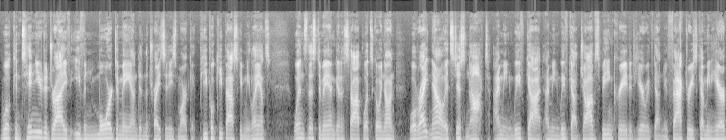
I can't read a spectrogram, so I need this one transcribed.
will continue to drive even more demand in the Tri Cities market. People keep asking me, Lance, when's this demand going to stop? What's going on? Well, right now it's just not. I mean, we've got I mean, we've got jobs being created here, we've got new factories coming here.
